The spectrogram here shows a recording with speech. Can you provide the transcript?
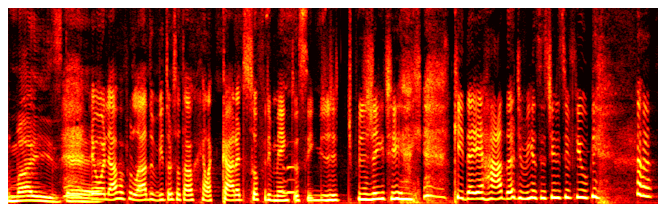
Mas. É... Eu olhava pro lado, o Vitor só tava com aquela cara de sofrimento, assim, de tipo, gente, que ideia errada de vir assistir esse filme.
